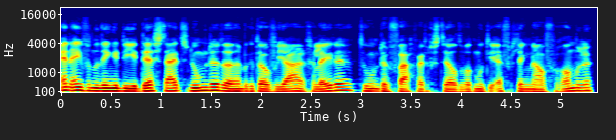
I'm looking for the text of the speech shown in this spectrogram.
En een van de dingen die je destijds noemde, dan heb ik het over jaren geleden, toen de vraag werd gesteld, wat moet die Efteling nou veranderen?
